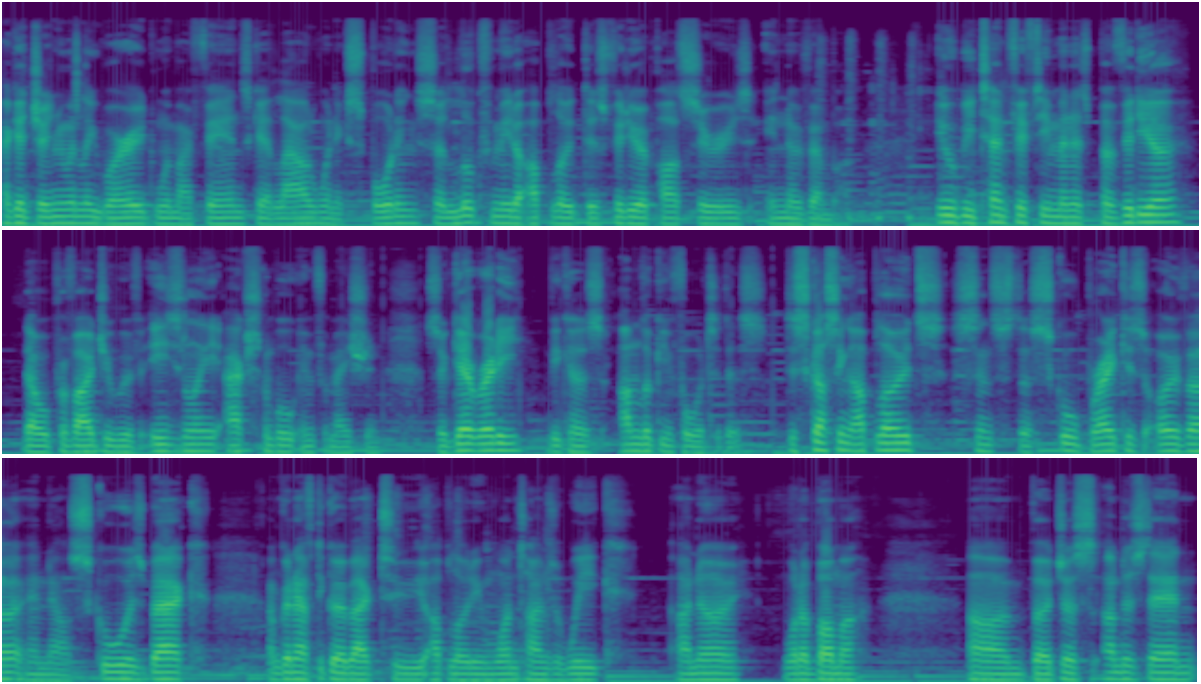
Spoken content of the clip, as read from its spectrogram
I get genuinely worried when my fans get loud when exporting, so look for me to upload this video part series in November. It will be 10-15 minutes per video that will provide you with easily actionable information. So get ready because I'm looking forward to this. Discussing uploads, since the school break is over and now school is back, I'm gonna have to go back to uploading one times a week. I know, what a bummer. Um, but just understand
